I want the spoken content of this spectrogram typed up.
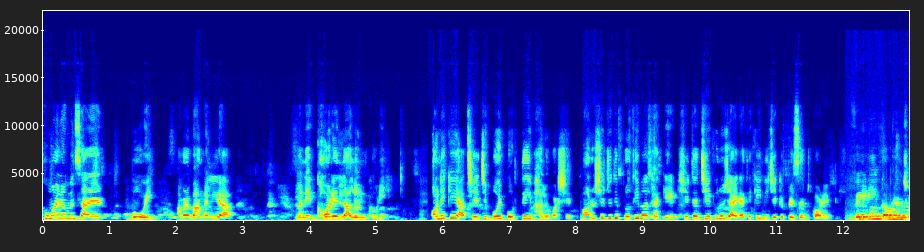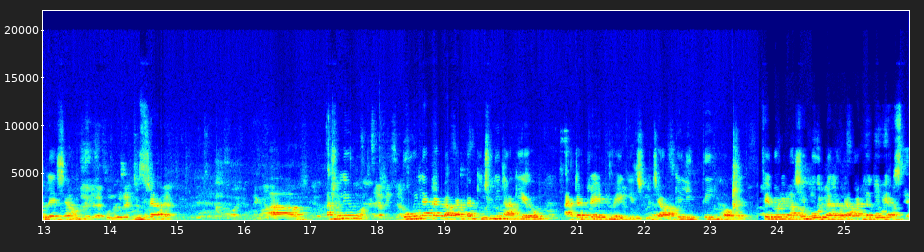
হুমায়ুন আহমেদ স্যারের বই আমরা বাঙালিরা মানে ঘরে লালন করি। অনেকেই আছে যে বই পড়তেই ভালোবাসে। মানুষের যদি প্রতিভা থাকে, সেটা যে কোনো জায়গা থেকেই নিজেকে প্রেজেন্ট করে। ভেরি কংগ্রাচুলেশন আসলে বই ব্যাপারটা কিছুদিন আগেও একটা ট্রেন্ড হয়ে গিয়েছিল যে আমাকে লিখতেই হবে। ফেব্রুয়ারি মাসে বই মেলাতে আমার একটা বই আসতে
